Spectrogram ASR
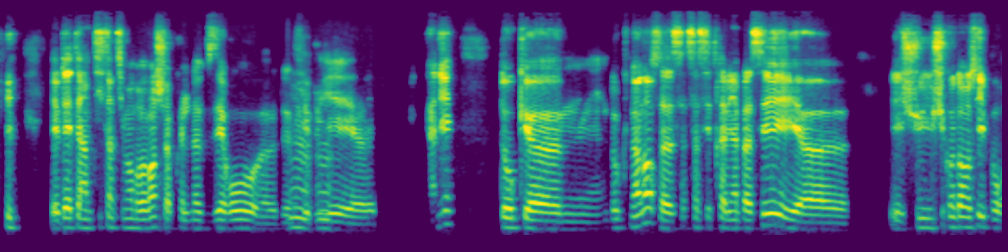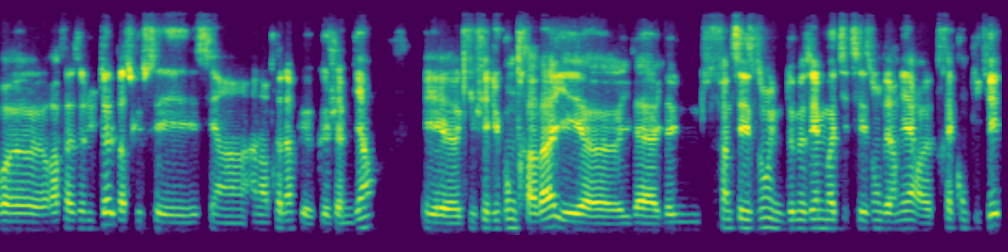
il y avait peut-être un petit sentiment de revanche après le 9-0 de février euh, dernier. Donc, euh, donc non, non, ça, ça, ça s'est très bien passé. Et, euh, et je, suis, je suis content aussi pour euh, Rafa Zanutel parce que c'est un, un entraîneur que, que j'aime bien et euh, qui fait du bon travail. Et euh, il, a, il a une fin de saison, une deuxième moitié de saison dernière euh, très compliquée.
